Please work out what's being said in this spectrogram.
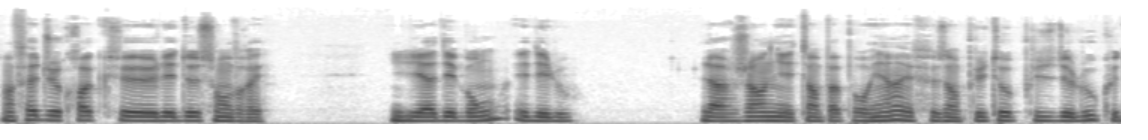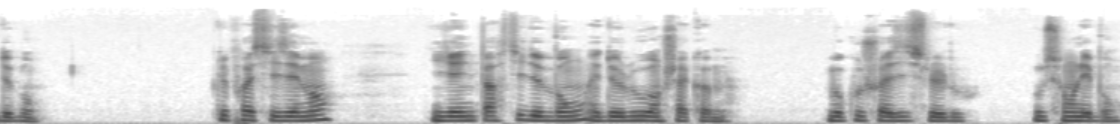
En fait, je crois que les deux sont vrais. Il y a des bons et des loups. L'argent n'y étant pas pour rien et faisant plutôt plus de loups que de bons. Plus précisément, il y a une partie de bons et de loups en chaque homme. Beaucoup choisissent le loup. Où sont les bons?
